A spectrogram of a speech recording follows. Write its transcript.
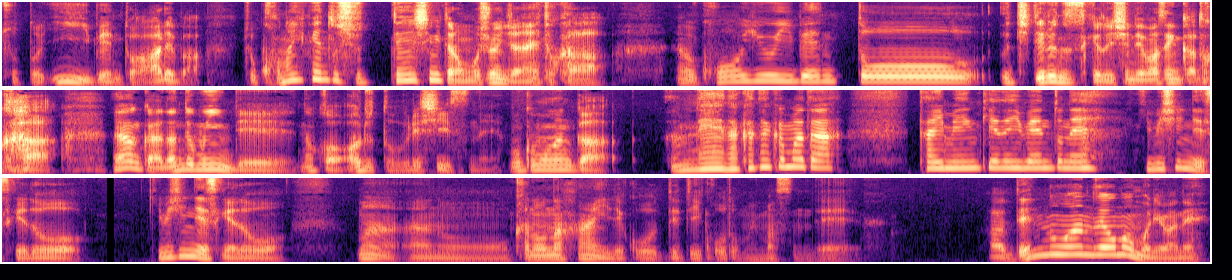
ちょっといいイベントがあればちょこのイベント出店してみたら面白いんじゃないとかなんかこういうイベントうち出るんですけど一緒に出ませんかとか なんか何でもいいんでなんかあると嬉しいですね。僕もなんかねなかなかまだ対面系のイベントね厳しいんですけど厳しいんですけどまああの可能な範囲でこう出ていこうと思いますんで。あ電脳安全お守りはね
